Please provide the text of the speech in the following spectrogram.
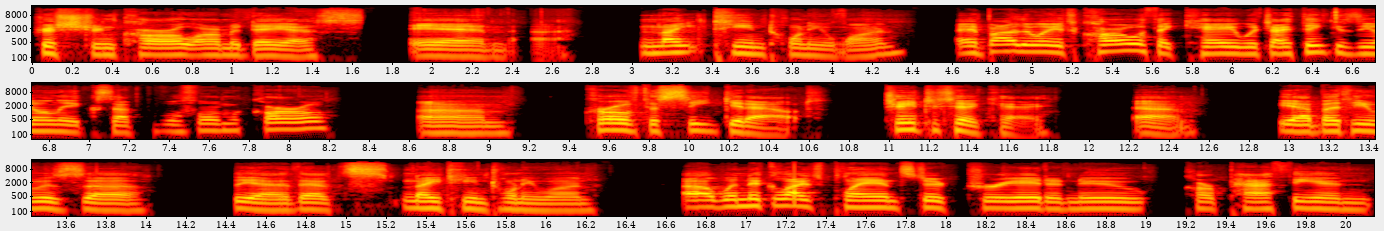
Christian Karl Amadeus, in uh, 1921. And by the way, it's Carl with a K, which I think is the only acceptable form of Carl. Um, Carl with the C, get out. Change it to a K. Um, yeah, but he was, uh, yeah, that's 1921. Uh, when Nikolai's plans to create a new Carpathian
